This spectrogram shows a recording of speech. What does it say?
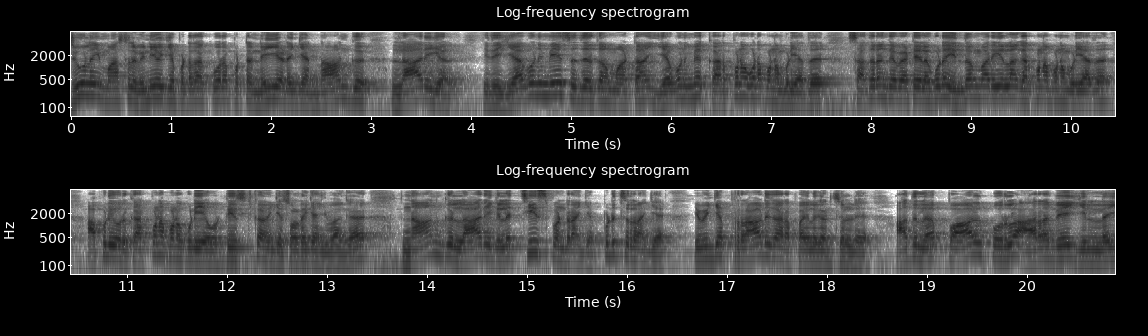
ஜூலை மாதத்தில் விநியோகிக்கப்பட்டதாக கூறப்பட்ட நெய் அடங்கிய நான்கு லாரிகள். இது எவனுமே செஞ்சுருக்க மாட்டான். எவனுமே கற்பனை கூட பண்ண முடியாது. சதுரங்க வேட்டையில் கூட இந்த மாதிரியெல்லாம் கற்பனை பண்ண முடியாது. அப்படி ஒரு கற்பனை பண்ணக்கூடிய ஒரு டீஸ்ட்டுக்கு அவங்க சொல்கிறீங்க இவங்க. நான்கு லாரிகளை சீஸ் பண்ணுறாங்க பிடிச்சிடுறாங்க. இவங்க ப்ராடுகார பயலுகன்னு சொல்லி அதில் பால் பொருள் அறவே இல்லை.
